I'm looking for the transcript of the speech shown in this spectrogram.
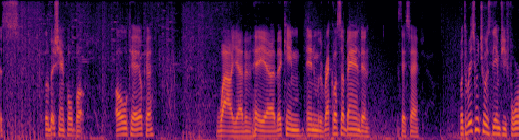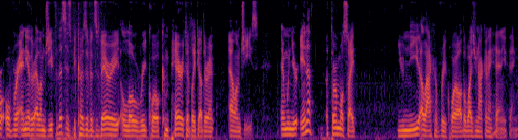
it's a little bit shameful, but okay, okay. Wow, yeah, they uh, they came in with reckless abandon, as they say. But the reason we chose the MG4 over any other LMG for this is because of its very low recoil comparatively to other LMGs. And when you're in a, a thermal sight, you need a lack of recoil, otherwise you're not going to hit anything.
